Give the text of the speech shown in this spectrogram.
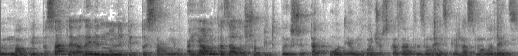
мав підписати, але він ну, не підписав його. А я вам казала, що підпише. Так, от я вам хочу сказати, Зеленський у нас молодець.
